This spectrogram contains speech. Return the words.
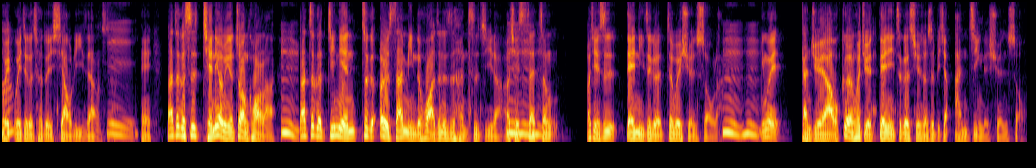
为为这个车队效力这样子。是，哎，那这个是前六名的状况啦。嗯，那这个今年这个二三名的话，真的是很刺激啦，而且是在争，而且是 Danny 这个这位选手啦。嗯嗯，因为感觉啊，我个人会觉得 Danny 这个选手是比较安静的选手。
